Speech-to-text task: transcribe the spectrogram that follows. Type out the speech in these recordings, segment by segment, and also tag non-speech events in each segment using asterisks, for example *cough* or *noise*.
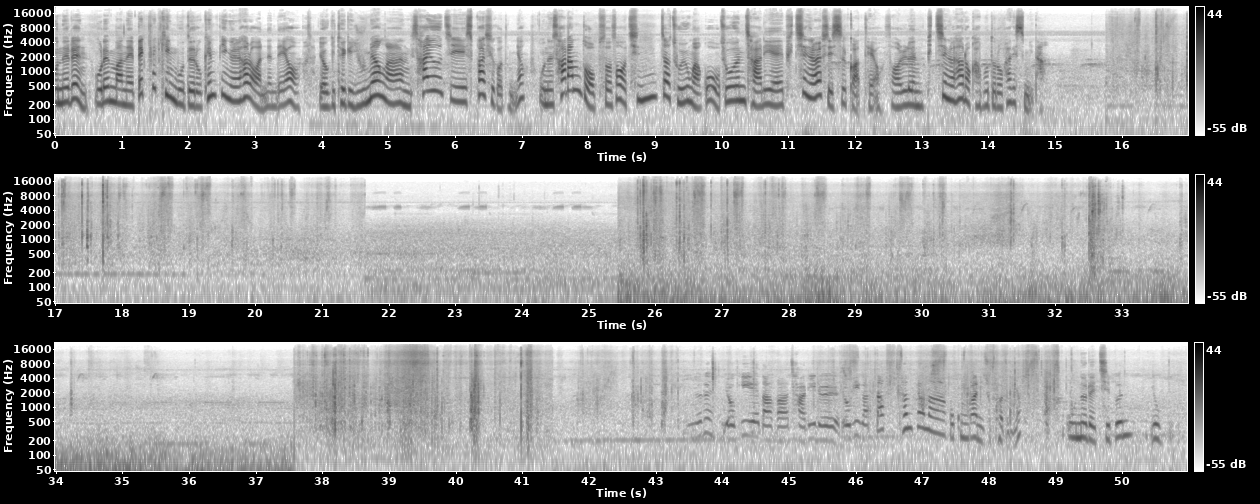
오늘은 오랜만에 백패킹 모드로 캠핑을 하러 왔는데요. 여기 되게 유명한 사유지 스팟이거든요. 오늘 사람도 없어서 진짜 조용하고 좋은 자리에 피칭을 할 수 있을 것 같아요. 그래서 얼른 피칭을 하러 가보도록 하겠습니다. 오늘은 여기에다가 자리를 여기가 딱 편편하고 공간이 좋거든요. 오늘의 집은 여기.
